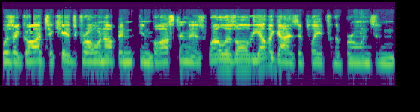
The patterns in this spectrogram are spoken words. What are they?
was a god to kids growing up in in Boston, as well as all the other guys that played for the Bruins and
